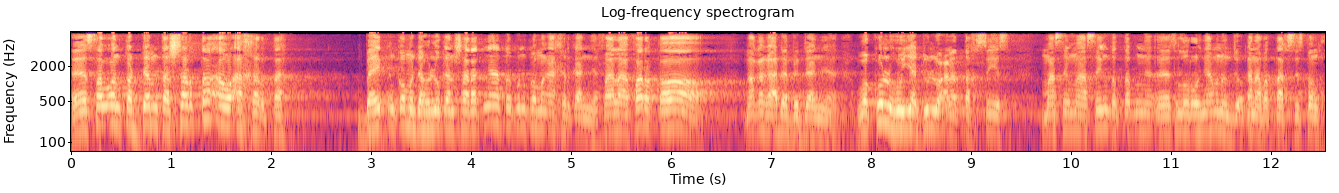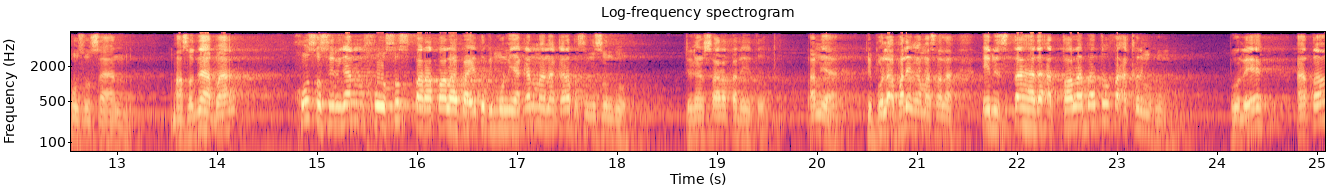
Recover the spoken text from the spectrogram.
Eh, sawa'un qaddamta syarta aw akharta. Baik engkau mendahulukan syaratnya ataupun engkau mengakhirkannya. Fala farqa maka enggak ada bedanya. Wa kullu yadullu ala takhsis. Masing-masing tetap eh, seluruhnya menunjukkan apa taksis pengkhususan. Maksudnya apa? Khusus ini kan khusus para talabah itu dimuliakan manakala bersungguh-sungguh dengan syarat tadi itu. Paham ya? Dibolak-balik enggak masalah. In istahada at-talabatu fa akrimhum. Boleh atau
